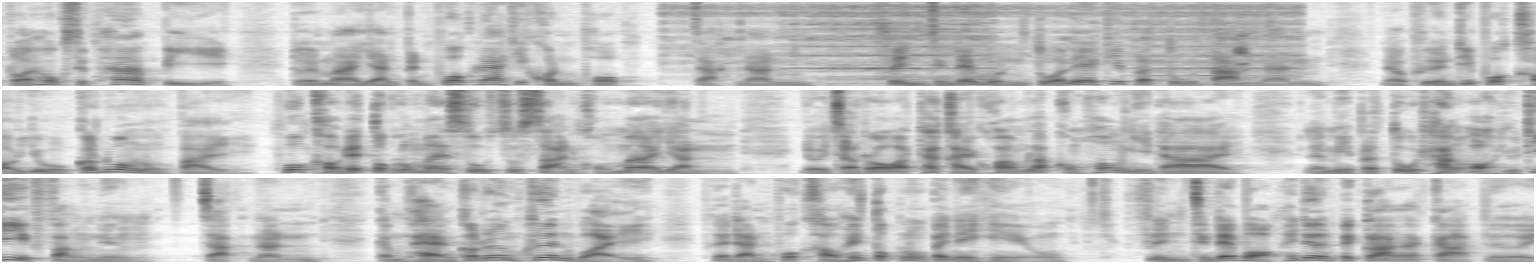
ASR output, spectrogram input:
25,765 ปี โดยมายันเป็นพวกแรกที่ค้นพบ จากนั้นฟลินจึงได้หมุนตัวเลขที่ประตูตามนั้น แล้วพื้นที่พวกเขาอยู่ก็ร่วงลงไป พวกเขาได้ตกลงมาสู่สุสานของมายัน โดยจะรอดถ้าไขความลับของห้องนี้ได้ และมีประตูทางออกอยู่ที่อีกฝั่งหนึ่ง จากนั้นกำแพงก็เริ่มเคลื่อนไหว เพื่อดันพวกเขาให้ตกลงไปในเหว ฟลินจึงได้บอกให้เดินไปกลางอากาศเลย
